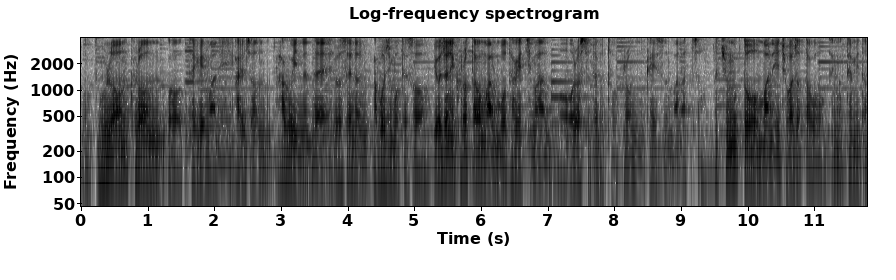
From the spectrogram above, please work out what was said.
뭐 물론 그런 거 되게 많이 발전하고 있는데 요새는 가보지 못해서 여전히 그렇다고 말은 못하겠지만 뭐 어렸을 때부터 그런 케이스는 많았죠. 중국도 많이 좋아졌다고 생각됩니다.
